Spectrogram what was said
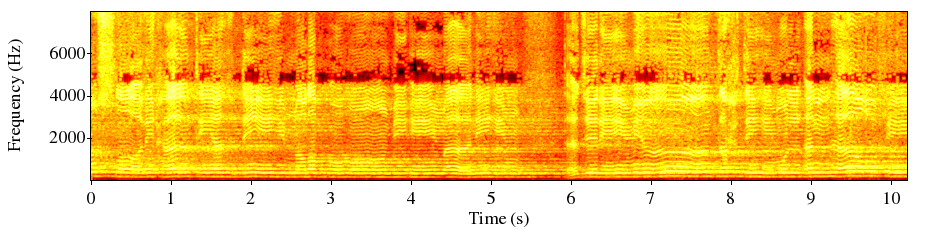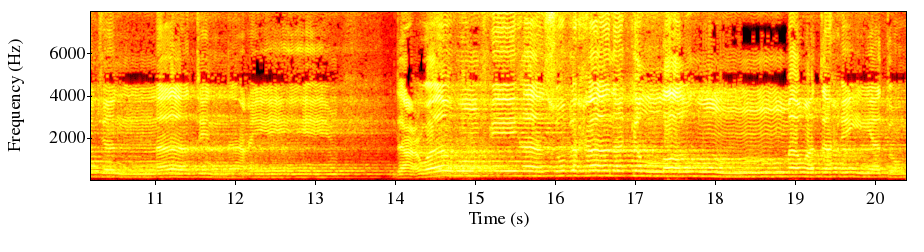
وعملوا الصالحات يهديهم ربهم بإيمانهم. تجري من تحتهم الأنهار في جنات النعيم. دعواهم فيها سبحانك اللهم وتحيتهم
